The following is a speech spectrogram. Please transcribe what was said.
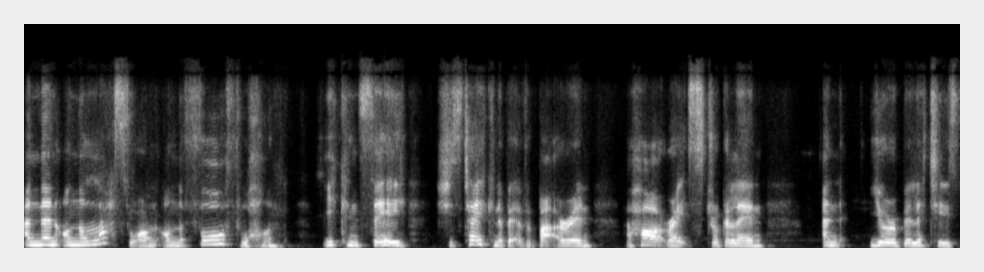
And then on the last one, on the fourth one, you can see she's taken a bit of a battering, her heart rate's struggling, and your abilities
